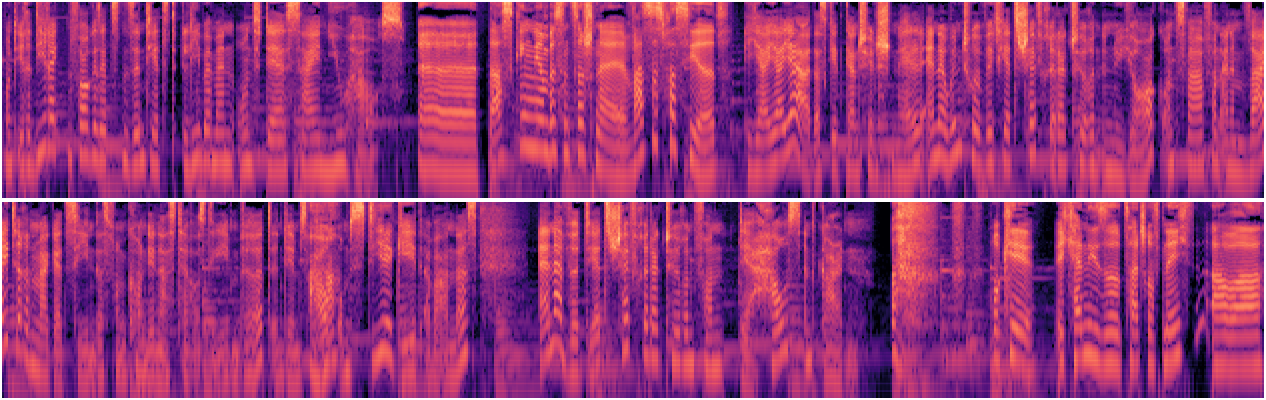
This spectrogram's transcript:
und ihre direkten Vorgesetzten sind jetzt Lieberman und der Cy Newhouse. Äh, das ging mir ein bisschen zu schnell. Was ist passiert? Ja, ja, ja, das geht ganz schön schnell. Anna Wintour wird jetzt Chefredakteurin in New York und zwar von einem weiteren Magazin, das von Condé Nast herausgegeben wird, in dem es auch um Stil geht, aber anders. Anna wird jetzt Chefredakteurin von der House and Garden. Okay, ich kenne diese Zeitschrift nicht, aber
